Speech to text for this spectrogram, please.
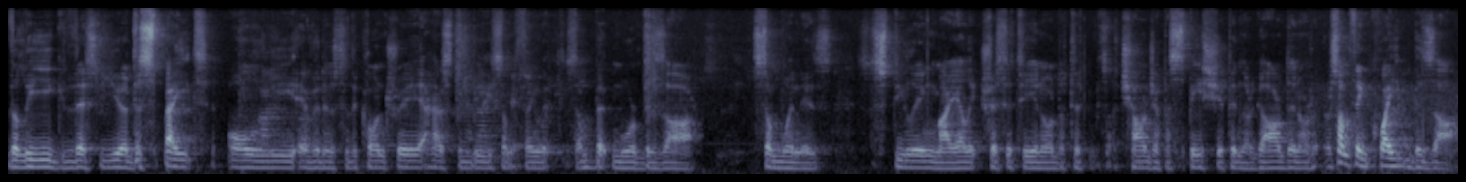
the league this year, despite all the evidence to the contrary. It has to be something that's a bit more bizarre. Someone is stealing my electricity in order to sort of charge up a spaceship in their garden or, or something quite bizarre.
